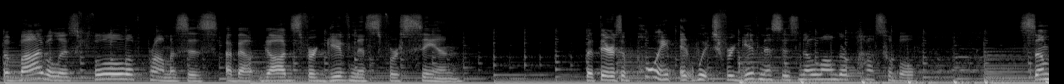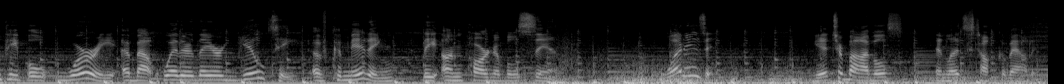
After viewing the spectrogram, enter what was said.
The Bible is full of promises about God's forgiveness for sin. But there's a point at which forgiveness is no longer possible. Some people worry about whether they are guilty of committing the unpardonable sin. What is it? Get your Bibles and let's talk about it.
